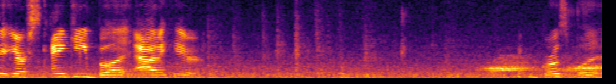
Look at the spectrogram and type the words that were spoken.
Get your skanky butt out of here. Gross butt.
